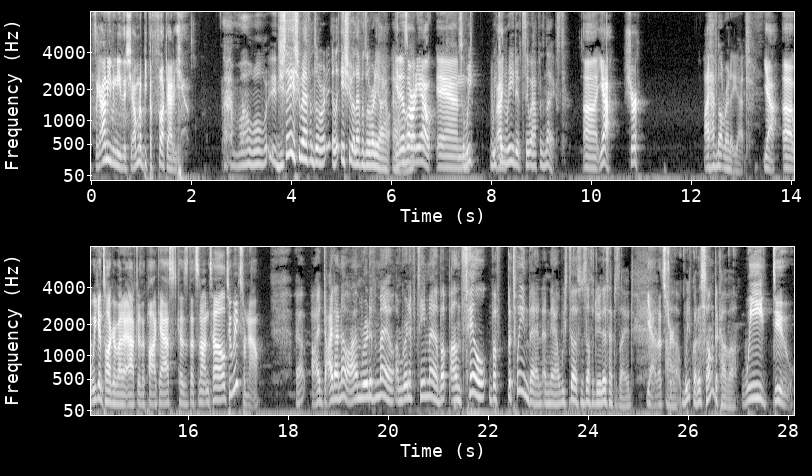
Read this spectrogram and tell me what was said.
It's like I don't even need this shit. I'm gonna beat the fuck out of you. Um, well, well, did you say issue 11's already? Issue 11's already out. It is right? already out, and So we we I- can read it. See what happens next. uh, yeah, sure. I have not read it yet. Yeah, uh, we can talk about it after the podcast because that's not until two weeks from now. Yeah, I, I don't know. I'm rooting for Mayo. I'm rooting for Team Mayo. But until between then and now, we still have some stuff to do this episode. Yeah, that's true. Uh, we've got a song to cover. we do.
